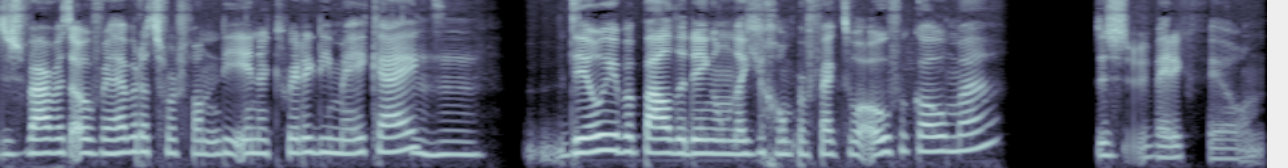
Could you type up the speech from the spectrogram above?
dus waar we het over hebben, dat soort van die inner critic die meekijkt. Mhm. Deel je bepaalde dingen omdat je gewoon perfect wil overkomen. Dus weet ik veel.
